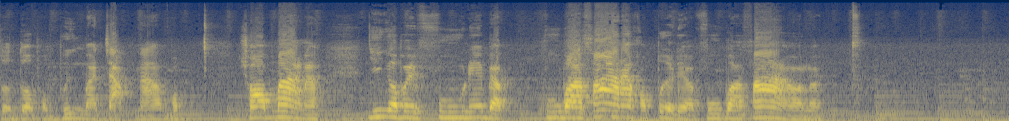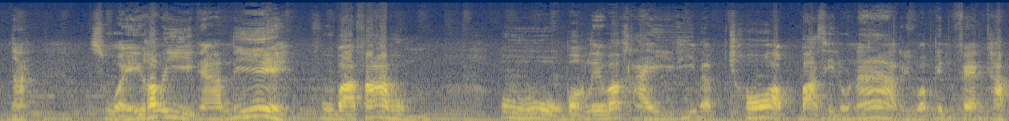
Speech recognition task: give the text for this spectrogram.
ส่วนตัวผมเพิ่งมาจับนะบอกชอบมากนะ ยิ่งเอาไปฟูลในแบบฟูลบาซ่านะขอเปิดแบบฟูลบาซ่าก่อนเลยนะสวยเข้าไปอีกนะครับนี่ฟูลบาซ่าผม โอ้โหบอกเลยว่าใครที่แบบชอบบาร์เซโลนาหรือว่าเป็นแฟนคลับ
